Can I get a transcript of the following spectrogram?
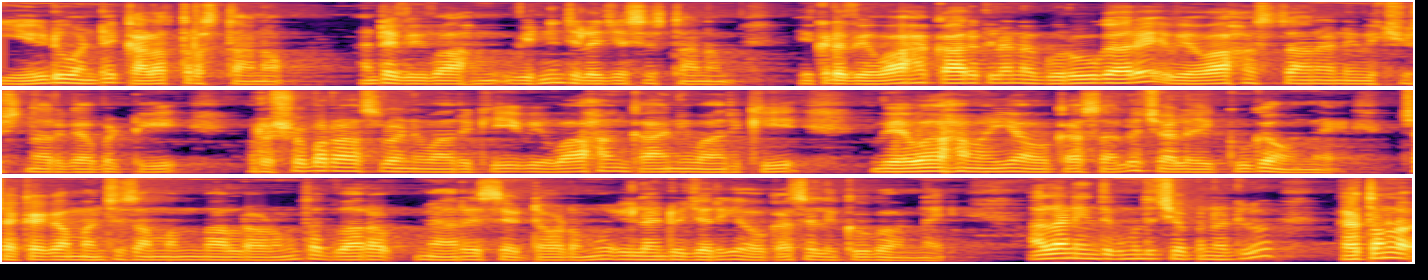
ఏడు అంటే కళత్ర స్థానం. అంటే వివాహం వీటిని తెలియజేసే స్థానం. ఇక్కడ వివాహ కారకులైన గురువు గారే వివాహ స్థానాన్ని వీక్షిస్తున్నారు కాబట్టి వృషభ రాశిలోని వారికి వివాహం కాని వారికి వివాహం అయ్యే అవకాశాలు చాలా ఎక్కువగా ఉన్నాయి. చక్కగా మంచి సంబంధాలు రావడం తద్వారా మ్యారేజ్ సెట్ అవ్వడము ఇలాంటివి జరిగే అవకాశాలు ఎక్కువగా ఉన్నాయి. అలానే ఇంతకుముందు చెప్పినట్లు గతంలో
